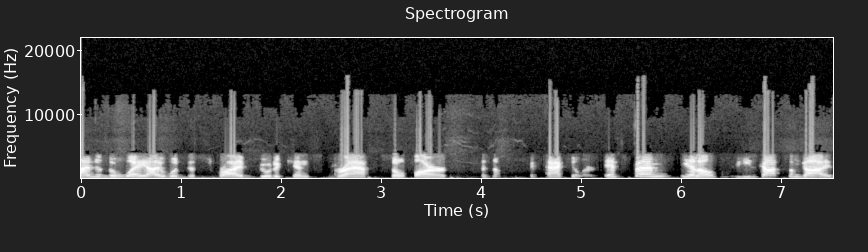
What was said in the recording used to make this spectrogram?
kind of the way I would describe Gutekunst's draft so far as not spectacular. It's been, you know, he's got some guys,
